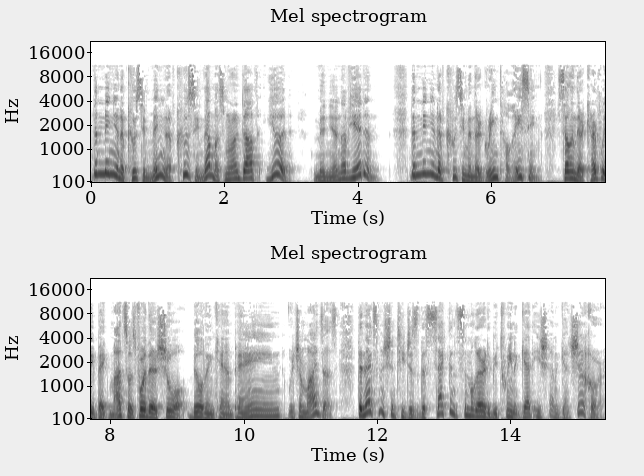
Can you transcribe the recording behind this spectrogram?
The minion of Kusim, minion of Kusim, that must be on Daf Yud minyan of Yidden. The minion of Kusim and their green talasim, selling their carefully baked matzos for their shul building campaign, which reminds us, the next Mishnah teaches the second similarity between a get isha and a get shichur.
